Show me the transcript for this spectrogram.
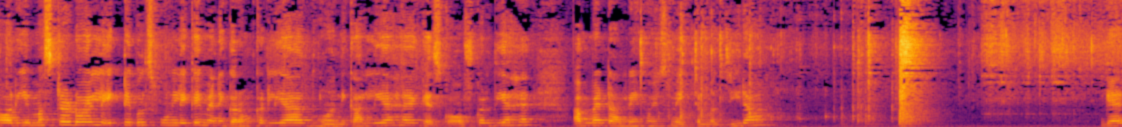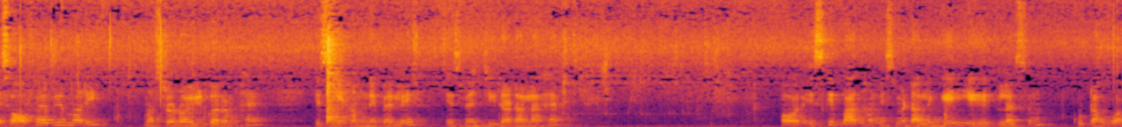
और ये मस्टर्ड ऑयल एक टेबल स्पून लेके मैंने गरम कर लिया, धुआँ निकाल लिया है, गैस को ऑफ़ कर दिया है। अब मैं डाल रही हूँ इसमें एक चम्मच जीरा। गैस ऑफ़ है अभी हमारी। मस्टर्ड ऑयल गर्म है। इसलिए हमने पहले इसमें जीरा डाला है। और इसके बाद हम इसमें डालेंगे ये लहसुन कुटा हुआ।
